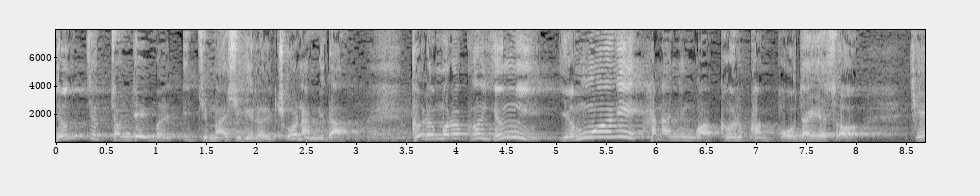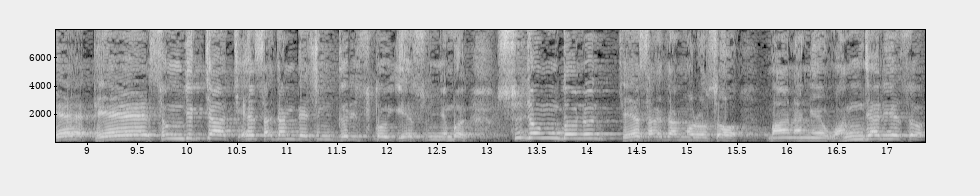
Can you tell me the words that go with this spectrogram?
영적 존재임을 잊지 마시기를 축원합니다. 그러므로 그 영이 영원히 하나님과 거룩한 보좌에서 제 대성직자 제사장 되신 그리스도 예수님을 수종드는 제사장으로서 만왕의 왕자리에서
